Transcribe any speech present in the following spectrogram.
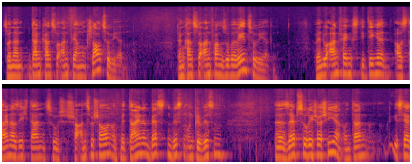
sondern dann kannst du anfangen, schlau zu werden. Dann kannst du anfangen, souverän zu werden. Wenn du anfängst, die Dinge aus deiner Sicht dann zu, anzuschauen und mit deinem besten Wissen und Gewissen äh, selbst zu recherchieren. Und dann ist der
